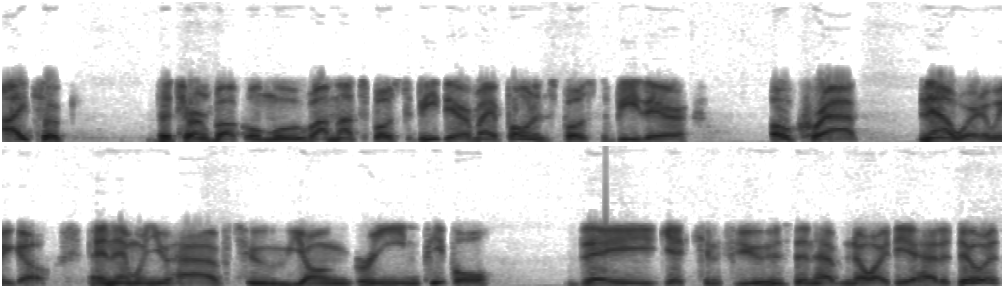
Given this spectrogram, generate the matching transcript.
I took the turnbuckle move. I'm not supposed to be there. My opponent's supposed to be there. Oh, crap now where do we go? And then when you have two young green people, they get confused and have no idea how to do it,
